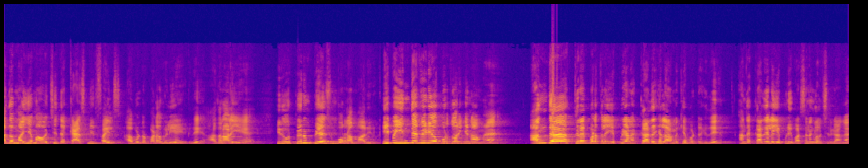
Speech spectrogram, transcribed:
அதை மையமாக வச்சு இந்த காஷ்மீர் ஃபைல்ஸ் அப்படின்ற படம் வெளியே இருக்குது அதனாலேயே இது ஒரு பெரும் பேசும் பொருளாக மாறி இருக்கு இப்போ இந்த வீடியோவை பொறுத்த வரைக்கும் நாம் அந்த திரைப்படத்தில் எப்படியான கதைகள் அமைக்கப்பட்டிருக்குது அந்த கதையில் எப்படி வசனங்கள் வச்சுருக்காங்க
